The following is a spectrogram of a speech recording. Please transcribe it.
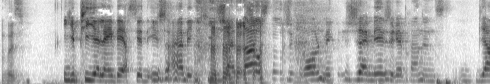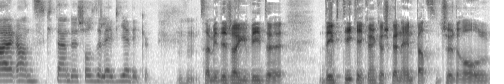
Vas-y. Et puis il y a l'inverse. Il y a des gens avec qui j'adore au jeu de rôle, mais que jamais j'irais prendre une bière en discutant de choses de la vie avec eux. Mhm. Ça m'est déjà arrivé de d'inviter quelqu'un que je connais une partie de jeu de rôle,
